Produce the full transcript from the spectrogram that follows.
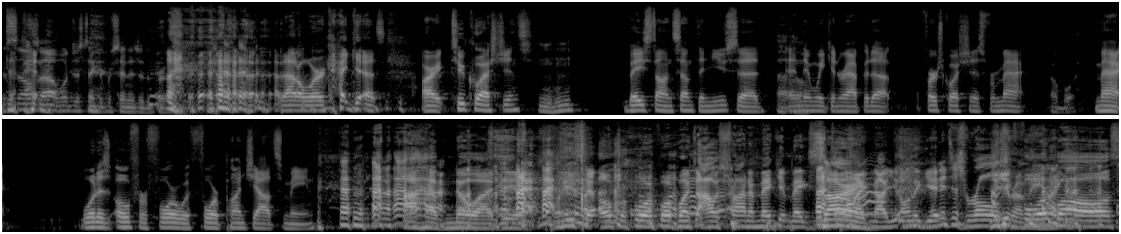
If it sells out, we'll just take a percentage of the proceeds. That'll work, I guess. All right, two questions Mm-hmm. based on something you said, Uh-oh. and then we can wrap it up. The first question is for Mac. Oh boy. Mac, what does 0 for 4 with four punch outs mean? I have no idea. when he said 0 for 4, 4 punch, I was trying to make it make sense. Sorry. I'm like, no, you only get And it just rolls you get from me. four Like- balls.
